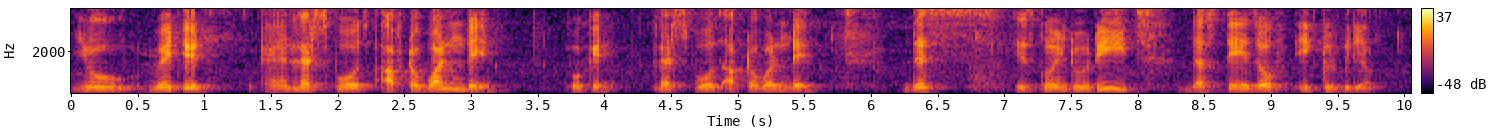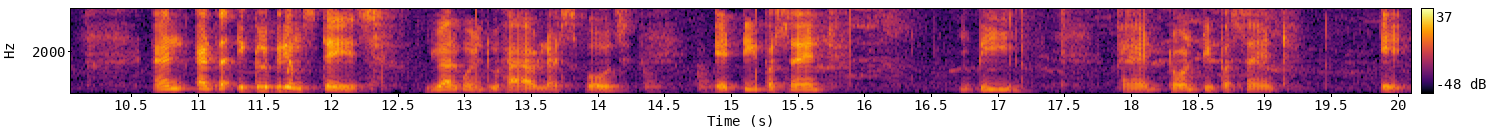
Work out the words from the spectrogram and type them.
you waited and let's suppose after one day okay let's suppose after one day this is going to reach the stage of equilibrium and at the equilibrium stage you are going to have let's suppose 80% B and 20% A.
